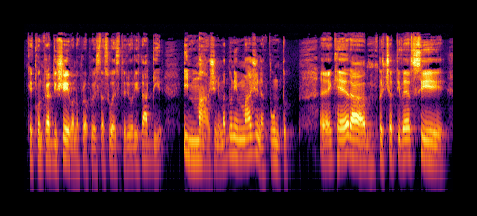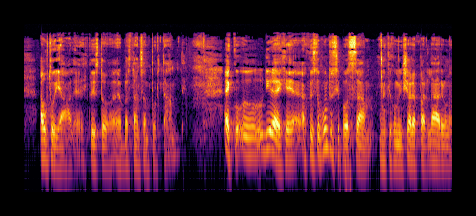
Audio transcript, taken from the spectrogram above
che contraddicevano proprio questa sua esteriorità di immagine, ma di un'immagine appunto eh, che era per certi versi autoriale, questo è abbastanza importante. Ecco, eh, direi che a questo punto si possa anche cominciare a parlare, una,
